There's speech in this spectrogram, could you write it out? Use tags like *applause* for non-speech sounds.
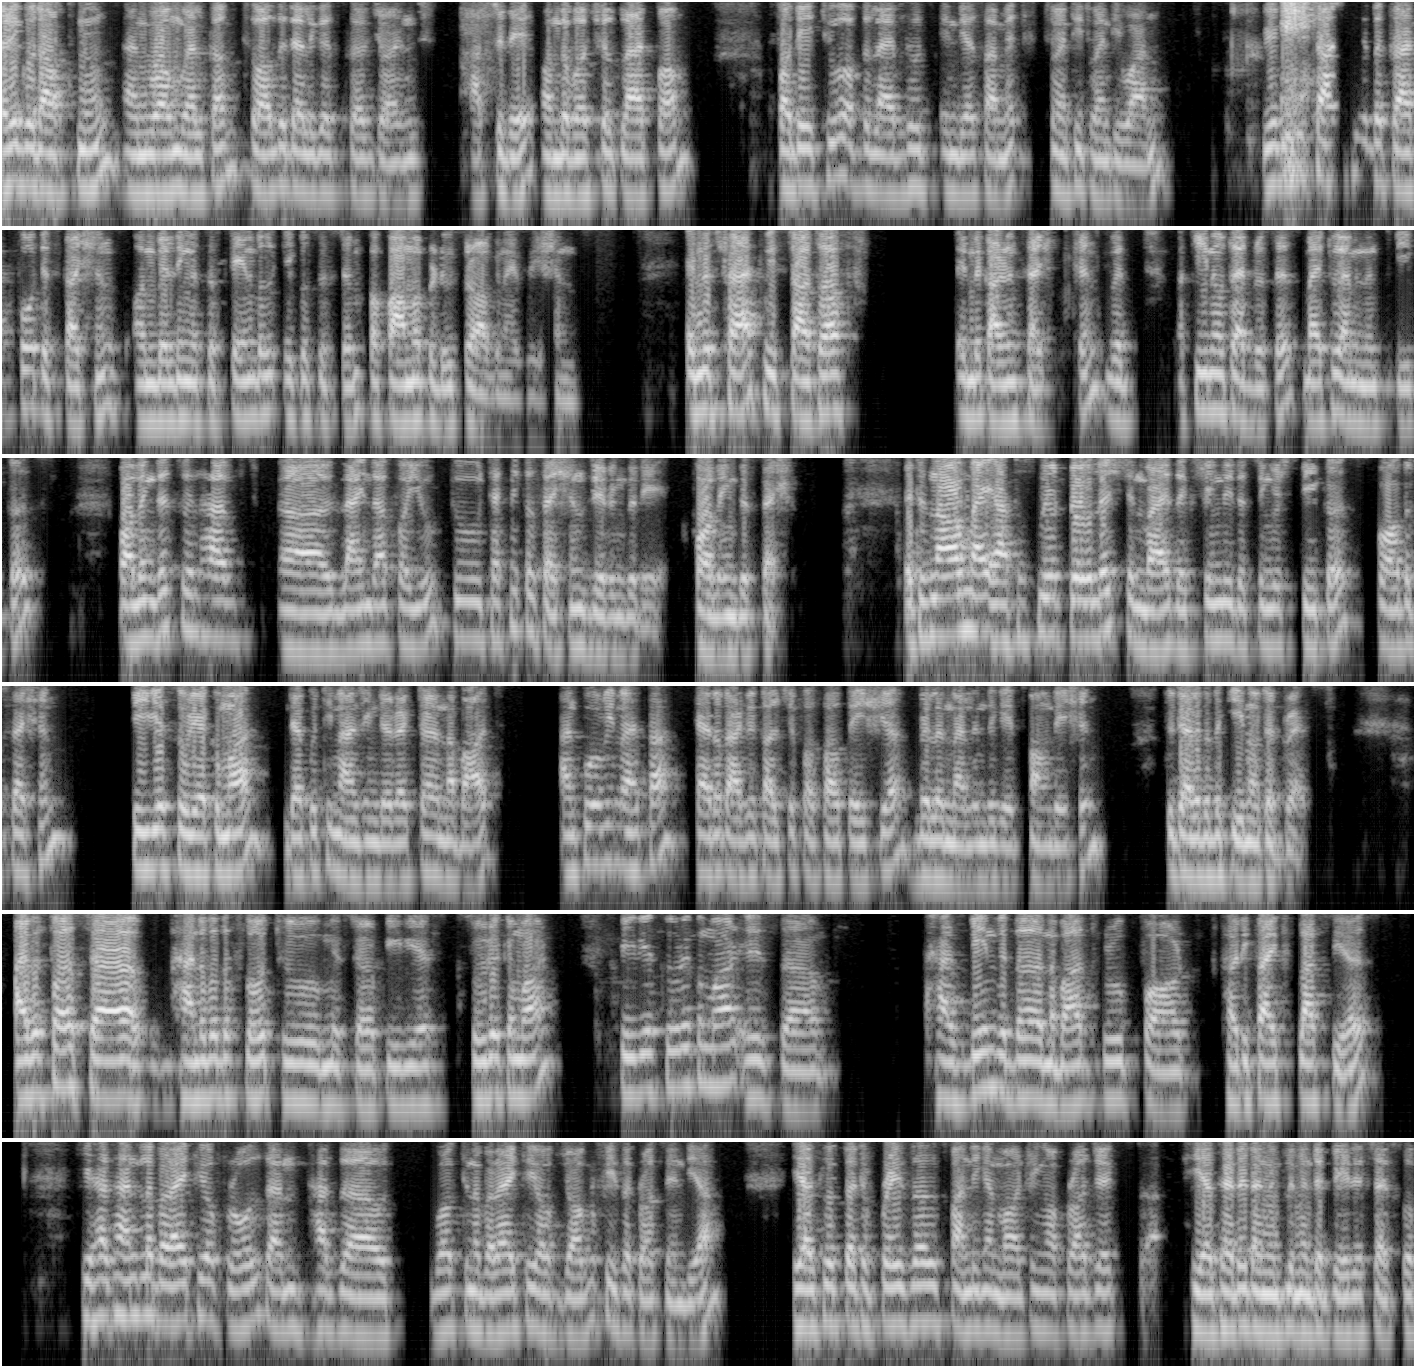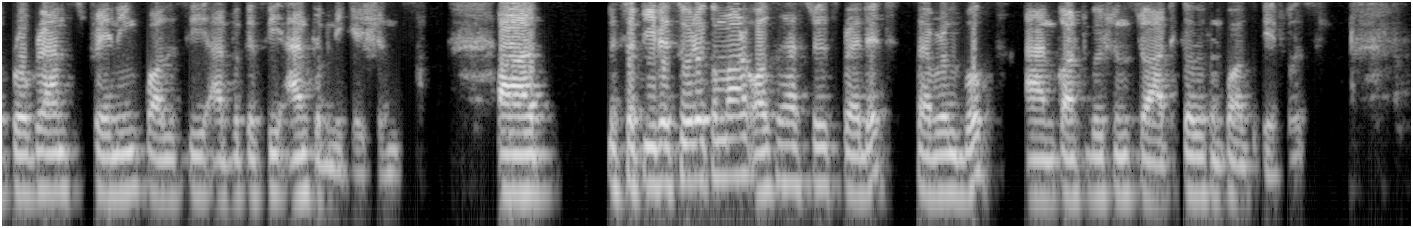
Very good afternoon and warm welcome to all the delegates who have joined us today on the virtual platform for day two of the Livelihoods India Summit 2021. We've been starting with the track four discussions on building a sustainable ecosystem for farmer producer organizations. In this track, we start off in the current session with a keynote addresses by two eminent speakers. Following this, we'll have uh, lined up for you two technical sessions during the day following this session. It is now my absolute privilege to invite the extremely distinguished speakers for the session, PVS Surya Kumar, Deputy Managing Director NABARD, and Purvi Mehta, Head of Agriculture for South Asia, Bill and Melinda Gates Foundation, to deliver the keynote address. I will first uh, hand over the floor to Mr. PVS Surya Kumar. PVS Surya Kumar is, uh, has been with the NABARD group for 35 plus years. He has handled a variety of roles and has uh, worked in a variety of geographies across India. He has looked at appraisals, funding and monitoring of projects. He has headed and implemented various types of programs, training, policy, advocacy, and communications. Uh, Mr. P. V. Suryakumar also has to his credit several books and contributions to articles and policy papers.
